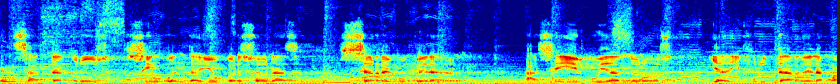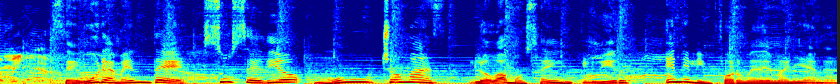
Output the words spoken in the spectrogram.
En Santa Cruz, 51 personas se recuperaron. A seguir cuidándonos y a disfrutar de la familia. Seguramente sucedió mucho más. Lo vamos a incluir en el informe de mañana.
